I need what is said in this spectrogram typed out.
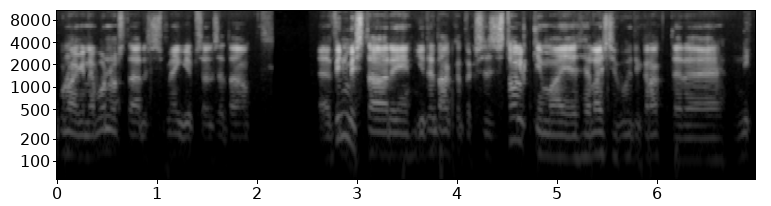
kunagine pornostaar, siis mängib seal seda äh, filmistaari ja teda hakatakse siis tolkima ja see Elijah Woodi karakter äh, Nick,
